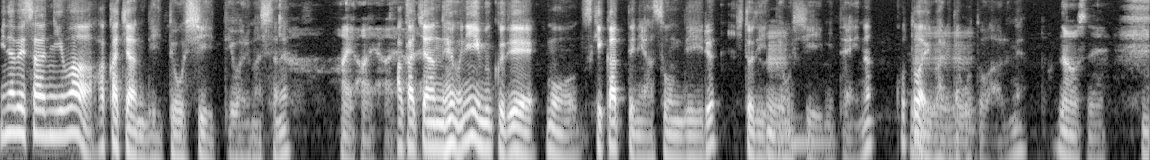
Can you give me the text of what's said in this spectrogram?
みなべさんには赤ちゃんでいてほしいって言われましたね。はいはいはいはい。赤ちゃんのように無垢でもう好き勝手に遊んでいる人でいてほしいみたいなことは言われたことはあるね。なるほどですね。うん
